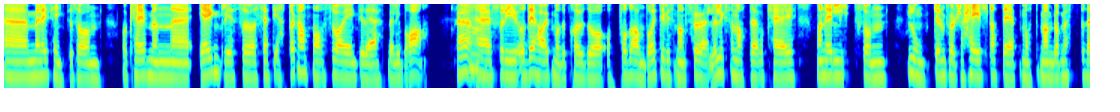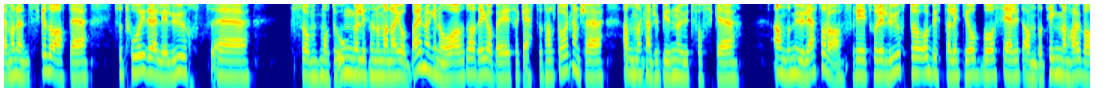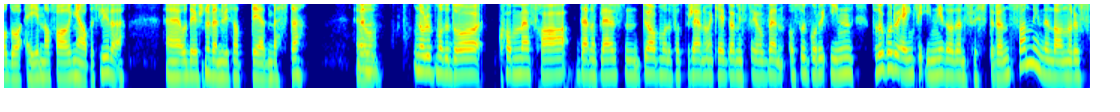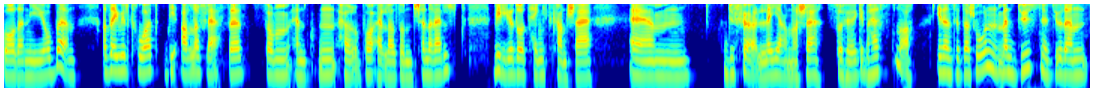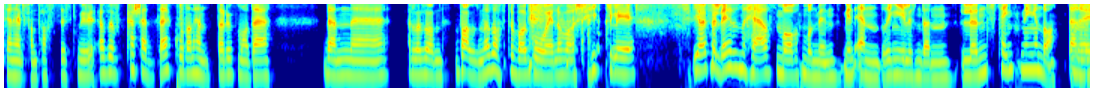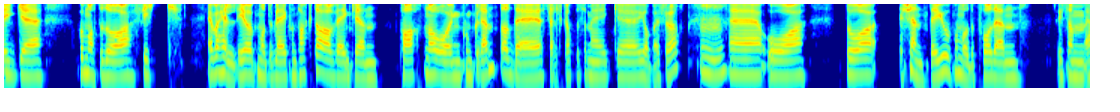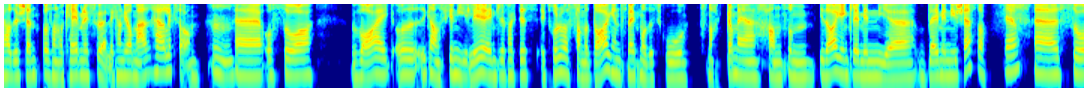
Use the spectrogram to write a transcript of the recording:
Eh, men jeg tenkte sånn Ok, men eh, egentlig så sett i etterkant nå, så var jo egentlig det veldig bra. Ja, ja. Eh, fordi, og det har jeg på en måte prøvd å oppfordre andre til. Hvis man føler liksom at det, ok, man er litt sånn lunken, føler ikke helt at det, måte, man blir møtt på det man ønsker, da, at det, så tror jeg det er veldig lurt eh, som på en måte ung, og liksom når man har jobba i noen år, da hadde jeg jobba i ca. ett og et halvt år, kanskje, at man kanskje begynner å utforske andre muligheter. da, fordi jeg tror det er lurt å, bytte litt jobb og se litt andre ting. Man har jo bare da én erfaring i arbeidslivet, eh, og det er jo ikke nødvendigvis at det er den beste. Eh, Men når du på en måte da kommer fra den opplevelsen, du har på en måte fått beskjed om ok, du har mistet jobben, og så går du inn, for da går du egentlig inn i da den første lønnsforhandlingen din da, når du får den nye jobben. Altså jeg vil tro at de aller fleste som enten hører på eller sånn generelt, ville jo da tenkt kanskje, ehm, du føler gjerne ikke så høy på hesten da, i den situasjonen, men du snudde jo den til en helt fantastisk mulighet. Altså hva skjedde? Hvordan hentet du på en måte den eh, eller sånn ballene, da, til å bare gå inn og være skikkelig Ja, jeg føler det er liksom her som var på min, min endring i liksom den lønnstenkningen. da, Der Mhm. jeg eh, på en måte da fikk Jeg var heldig og på en måte ble kontakta av egentlig en partner og en konkurrent av det selskapet som jeg uh, jobba i før. mm. Eh, og da kjente jeg jo på en måte på den liksom, Jeg hadde jo kjent på sånn Ok, men jeg føler jeg kan gjøre mer her, liksom. Mm. Eh, og så var jeg og ganske nylig, egentlig faktisk, jeg tror det var samme dagen som jeg på en måte skulle snakke med han som i dag egentlig min nye, ble min nye sjef. da. Yeah. Eh, så,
